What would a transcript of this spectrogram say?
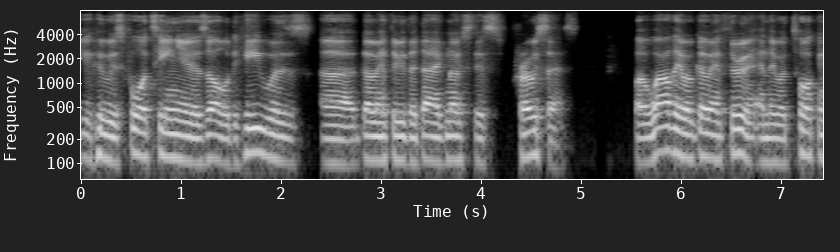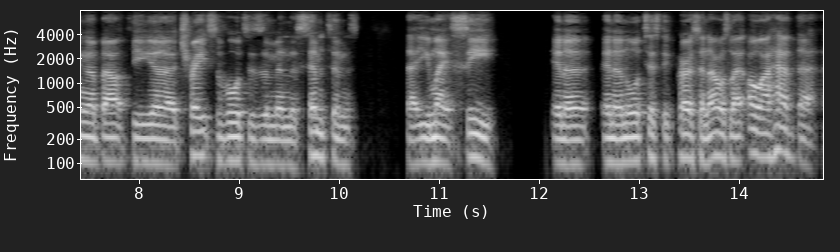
who is 14 years old, he was uh, going through the diagnosis process. But while they were going through it and they were talking about the uh, traits of autism and the symptoms that you might see in a in an autistic person, I was like, oh, I have that.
